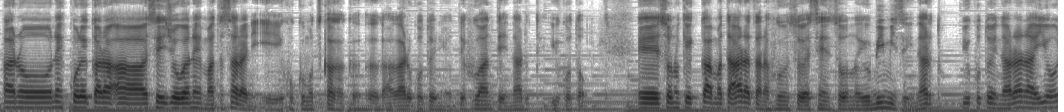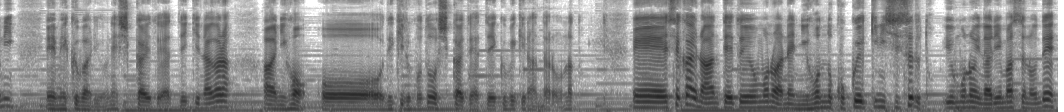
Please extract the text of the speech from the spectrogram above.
あのね、これから、正常がね、またさらに穀物価格が上がることによって不安定になるということ。えー、その結果、また新たな紛争や戦争の呼び水になるということにならないように、えー、目配りをね、しっかりとやっていきながら、あ日本、できることをしっかりとやっていくべきなんだろうなと。えー、世界の安定というものはね、日本の国益に資するというものになりますので、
